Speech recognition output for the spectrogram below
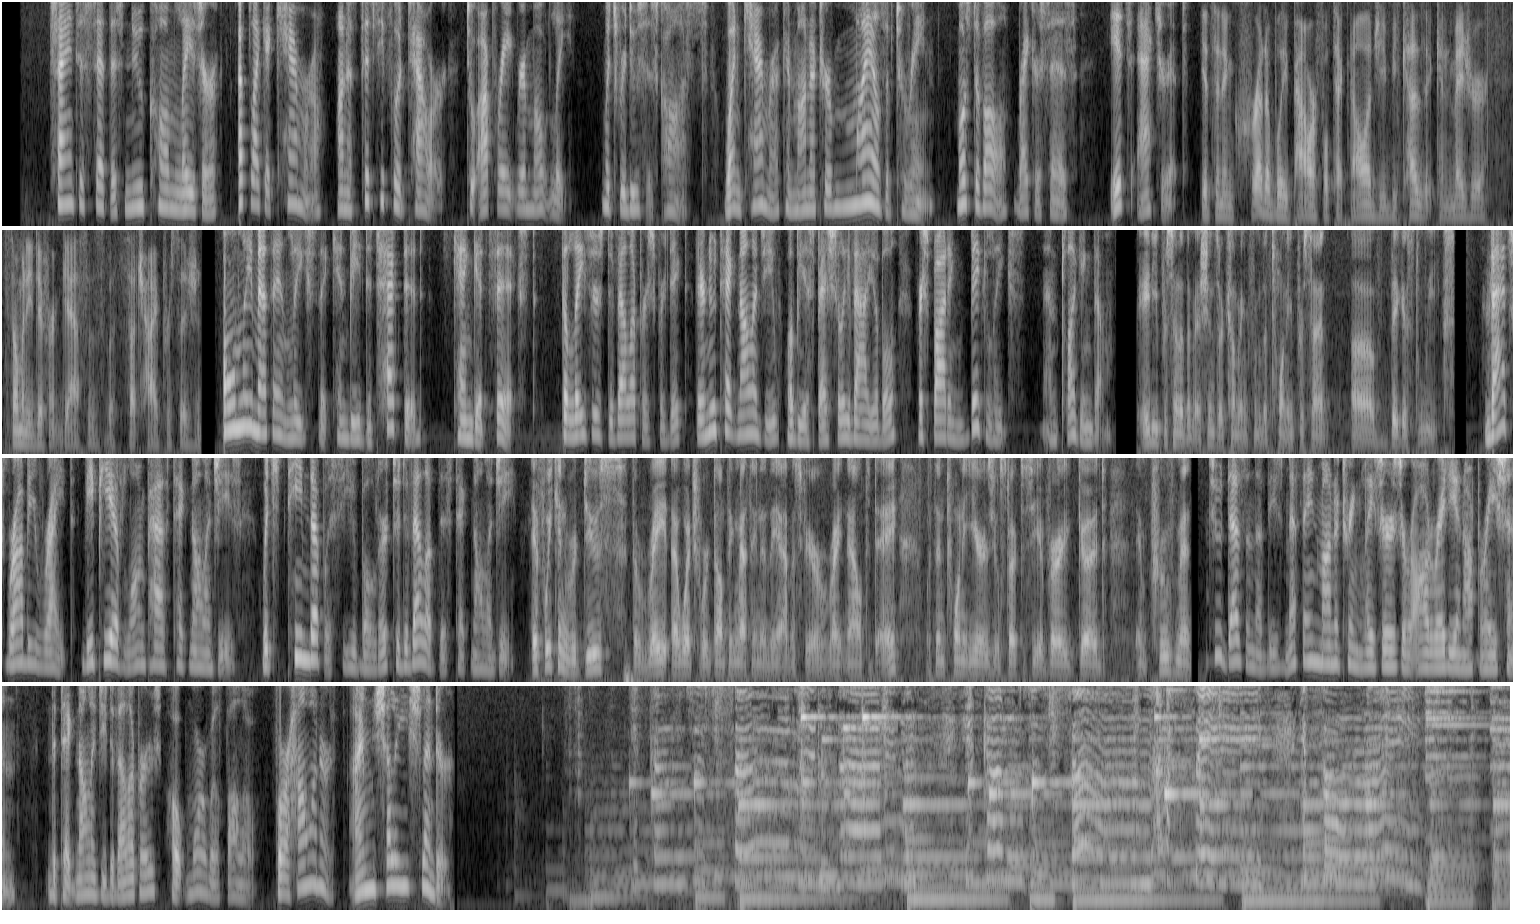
Scientists set this new comb laser up like a camera on a 50 foot tower to operate remotely which reduces costs. One camera can monitor miles of terrain. Most of all, Rieker says, it's accurate. It's an incredibly powerful technology because it can measure so many different gases with such high precision. Only methane leaks that can be detected can get fixed. The lasers developers predict their new technology will be especially valuable for spotting big leaks and plugging them. 80% of the emissions are coming from the 20% of biggest leaks. That's Robbie Wright, VP of Longpath Technologies, which teamed up with CU Boulder to develop this technology. If we can reduce the rate at which we're dumping methane into the atmosphere right now today, within 20 years you'll start to see a very good improvement. Two dozen of these methane monitoring lasers are already in operation. The technology developers hope more will follow. For How on Earth, I'm Shelley Schlender.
